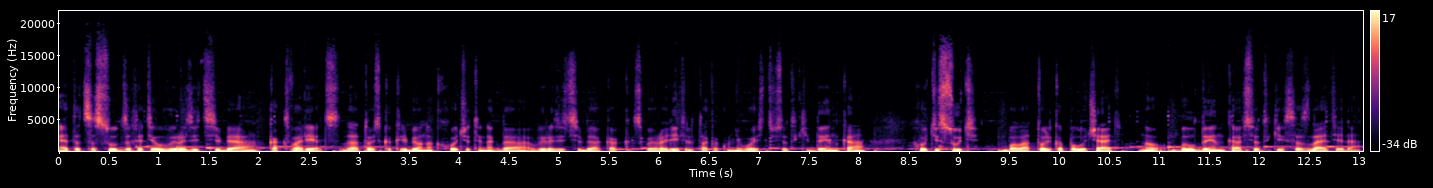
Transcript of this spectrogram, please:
этот сосуд захотел выразить себя как творец, да, то есть как ребенок хочет иногда выразить себя как свой родитель, так как у него есть все-таки ДНК, хоть и суть была только получать, но был ДНК все-таки создателя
